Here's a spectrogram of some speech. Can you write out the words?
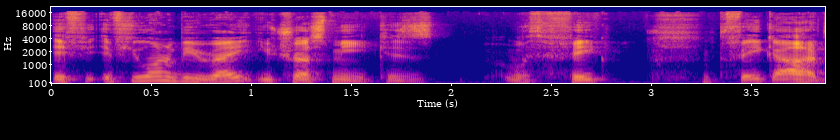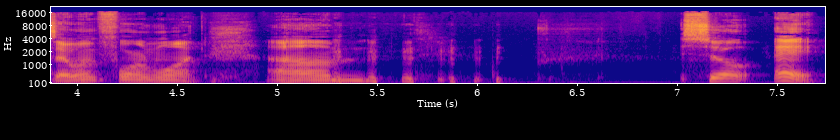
if if you want to be right, you trust me because with fake fake odds, I went four and one. Um, so hey,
